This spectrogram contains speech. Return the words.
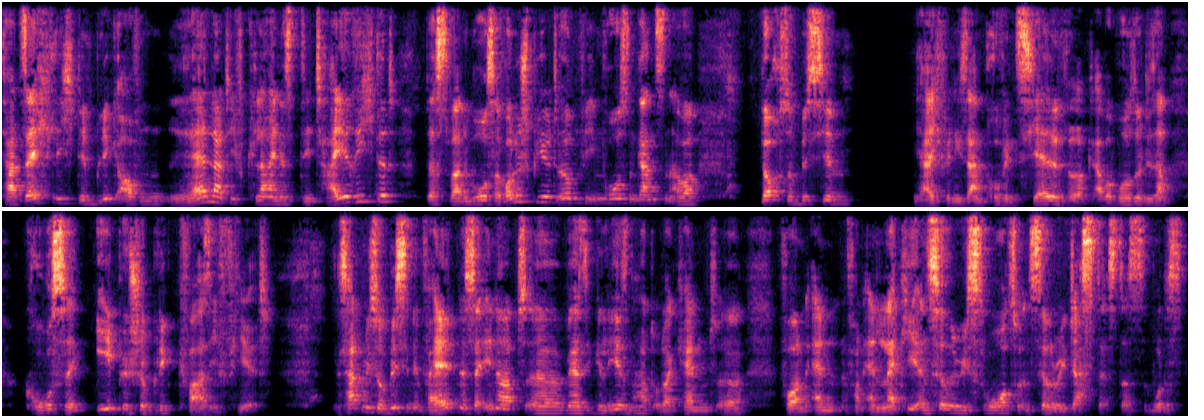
tatsächlich den Blick auf ein relativ kleines Detail richtet, das zwar eine große Rolle spielt irgendwie im Großen und Ganzen, aber doch so ein bisschen, ja, ich will nicht sagen provinziell wirkt, aber wo so dieser große epische Blick quasi fehlt. Es hat mich so ein bisschen im Verhältnis erinnert, äh, wer sie gelesen hat oder kennt, äh, von Anne, von Anne Leckie, Ancillary Sword zu Ancillary Justice. Das, wo das,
